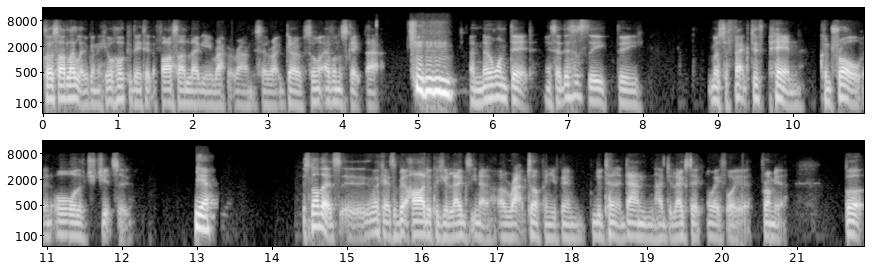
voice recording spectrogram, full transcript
close side leg, like you're going to heel hook, and then you take the far side leg and you wrap it around. You say, right, go. So everyone escaped that and no one did. He said, "This is the the most effective pin control in all of jiu-jitsu." yeah. It's not that it's uh, okay. It's a bit harder because your legs, you know, are wrapped up and you've been Lieutenant Dan and had your legs taken away for you from you, but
